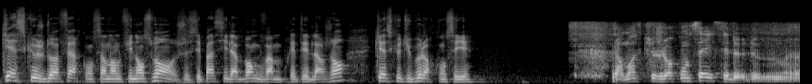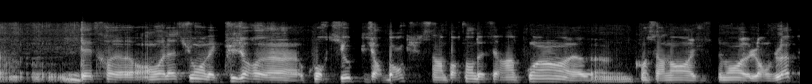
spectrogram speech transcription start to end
qu'est-ce que je dois faire concernant le financement? Je ne sais pas si la banque va me prêter de l'argent, qu'est-ce que tu peux leur conseiller? Alors moi, ce que je leur conseille, c'est d'être de, euh, en relation avec plusieurs euh, courtiers ou plusieurs banques. C'est important de faire un point concernant justement l'enveloppe.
